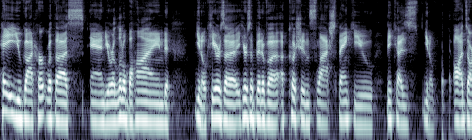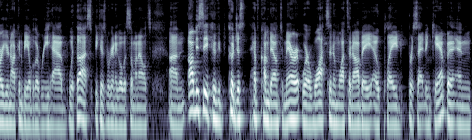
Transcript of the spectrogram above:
hey you got hurt with us and you're a little behind you know here's a here's a bit of a, a cushion slash thank you because you know odds are you're not going to be able to rehab with us because we're going to go with someone else. Um, obviously, it could could just have come down to merit where Watson and Watanabe outplayed Brissett in camp, and,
